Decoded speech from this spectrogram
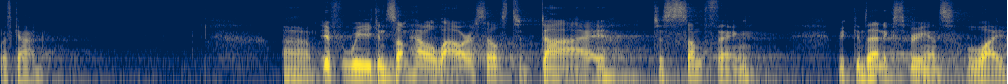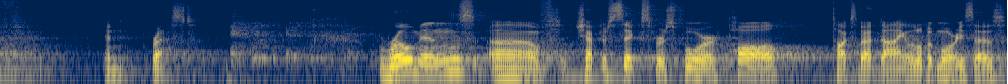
with God. Um, if we can somehow allow ourselves to die to something, we can then experience life and rest. Romans uh, chapter 6, verse 4, Paul talks about dying a little bit more. He says,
